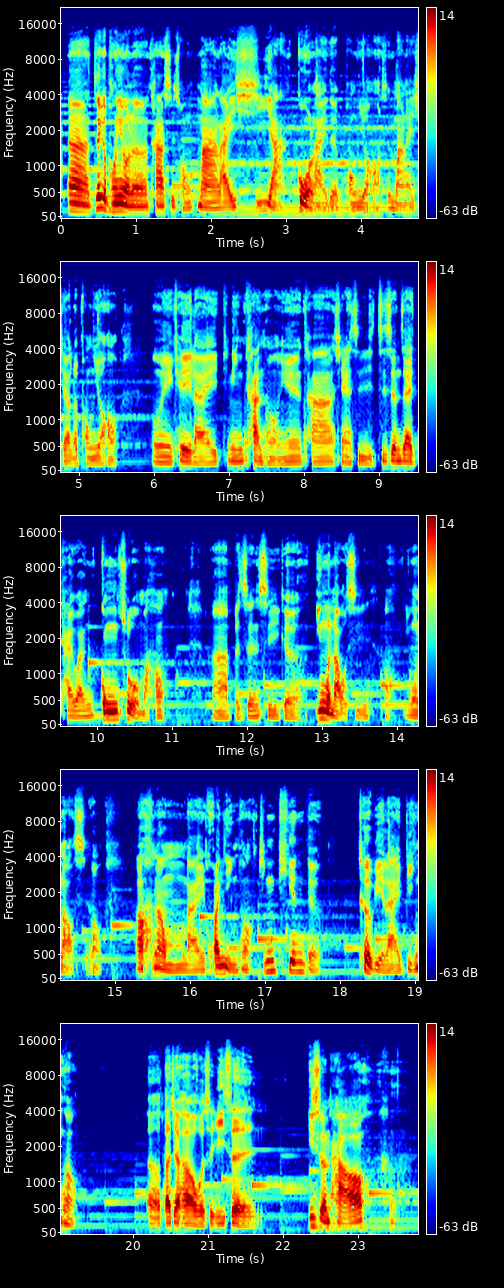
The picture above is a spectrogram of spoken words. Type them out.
那这个朋友呢，他是从马来西亚过来的朋友，哈，是马来西亚的朋友，哈。我们也可以来听听看哈，因为他现在是资深在台湾工作嘛哈，啊，本身是一个英文老师哦，英文老师哦，好，那我们来欢迎哈今天的特别来宾哈，呃，大家好，我是医生，医生好，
